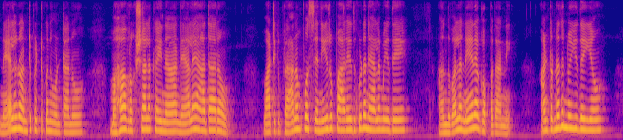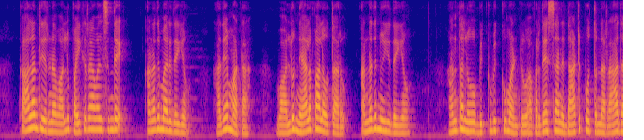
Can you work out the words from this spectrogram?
నేలను అంటిపెట్టుకుని ఉంటాను. మహావృక్షాలకైనా నేలే ఆధారం. వాటికి ప్రాణం పోసే నీరు పారేది కూడా నేల మీదే. అందువల్ల నేనే గొప్పదాన్ని అంటున్నది నుయ్యి దెయ్యం. కాలం తీరిన వాళ్ళు పైకి రావాల్సిందే అన్నది మరి దెయ్యం అదే మాట. వాళ్ళు నేలపాలవుతారు. అన్నది నుయ్యి దెయ్యం. అంతలో బిక్కుబిక్కుమంటూ ఆ ప్రదేశాన్ని దాటిపోతున్న రాధ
